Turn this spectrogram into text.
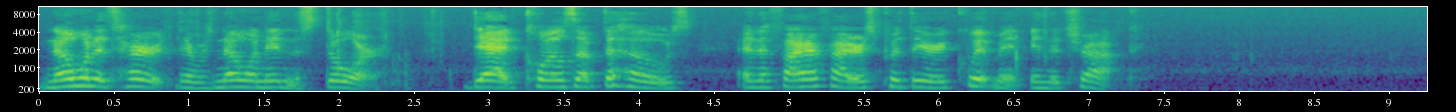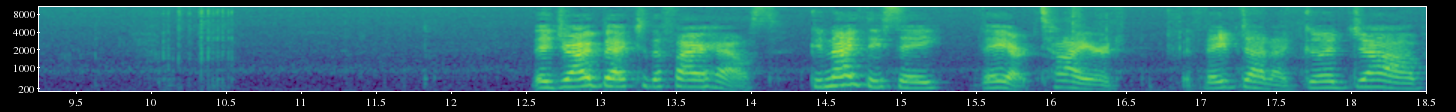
No one is hurt. There was no one in the store. Dad coils up the hose and the firefighters put their equipment in the truck. They drive back to the firehouse. Good night, they say. They are tired, but they've done a good job.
